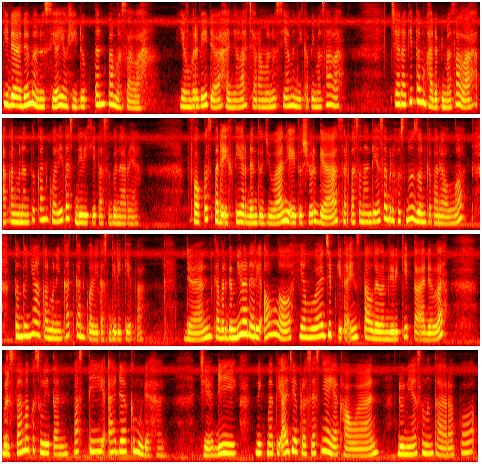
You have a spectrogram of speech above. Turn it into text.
Tidak ada manusia yang hidup tanpa masalah. Yang berbeda hanyalah cara manusia menyikapi masalah. Cara kita menghadapi masalah akan menentukan kualitas diri kita sebenarnya. Fokus pada ikhtiar dan tujuan yaitu surga serta senantiasa berhusnuzon kepada Allah tentunya akan meningkatkan kualitas diri kita. Dan kabar gembira dari Allah yang wajib kita install dalam diri kita adalah Bersama kesulitan pasti ada kemudahan. Jadi, nikmati aja prosesnya ya kawan. Dunia sementara kok.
